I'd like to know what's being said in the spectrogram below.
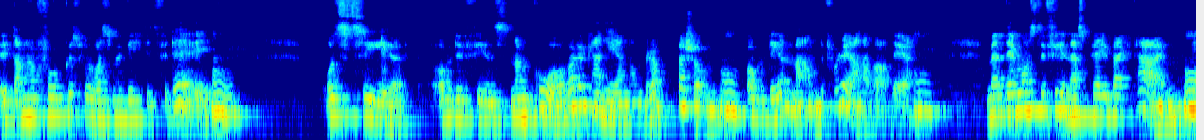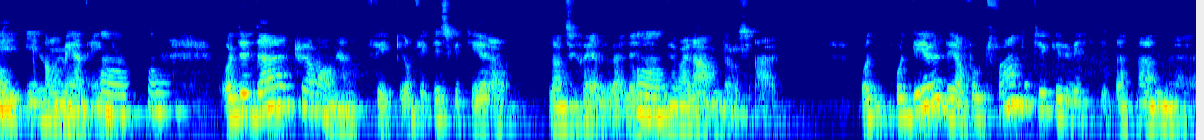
utan ha fokus på vad som är viktigt för dig Mm. och se om det finns någon gåva du kan ge någon bra person. Mm. Om det är en man, då får det gärna vara det. Mm. Men det måste finnas payback time Mm. i, i någon mening. Mm. Mm. Och det där tror jag många fick. De fick diskutera bland sig själva eller med varandra och sådär. Och, och det är väl det jag fortfarande tycker är viktigt att man eh,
